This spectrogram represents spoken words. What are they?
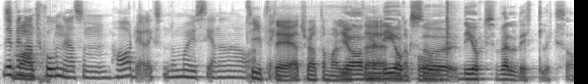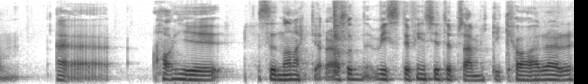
Det är väl nationerna som har det, liksom. de har ju scenerna och typ allting. det. Jag tror att de har Ja, lite men det är, också, det är också väldigt liksom, eh, har ju sina nackdelar. Alltså, visst, det finns ju typ så här mycket körer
